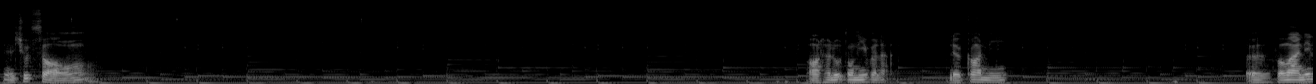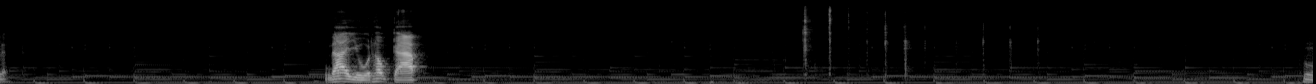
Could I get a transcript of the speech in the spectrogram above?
เดี๋ยวชุดสองอ๋อทะลุตรงนี้ไปละ เหลือก้อนนี้ เออ ประมาณนี้แหละ ได้อยู่เท่ากับ อื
